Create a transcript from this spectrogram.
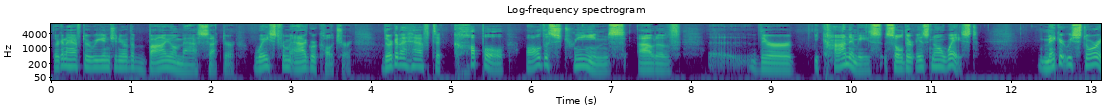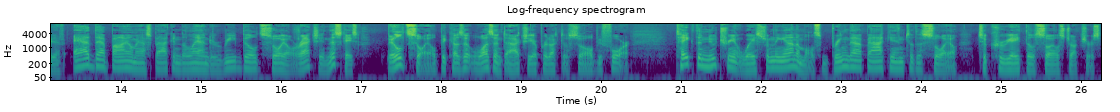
They're going to have to re engineer the biomass sector, waste from agriculture. They're going to have to couple all the streams out of uh, their economies so there is no waste. Make it restorative. Add that biomass back into land to rebuild soil, or actually, in this case, build soil because it wasn't actually a productive soil before. Take the nutrient waste from the animals, bring that back into the soil to create those soil structures,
